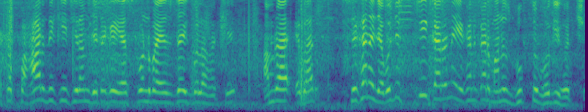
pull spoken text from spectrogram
একটা পাহাড় দেখিয়েছিলাম, যেটাকে এসপন্ড বা এসডাইক বলা হচ্ছে। আমরা এবার সেখানে যাব যে কি কারণে এখানকার মানুষ ভুক্তভোগী হচ্ছে।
